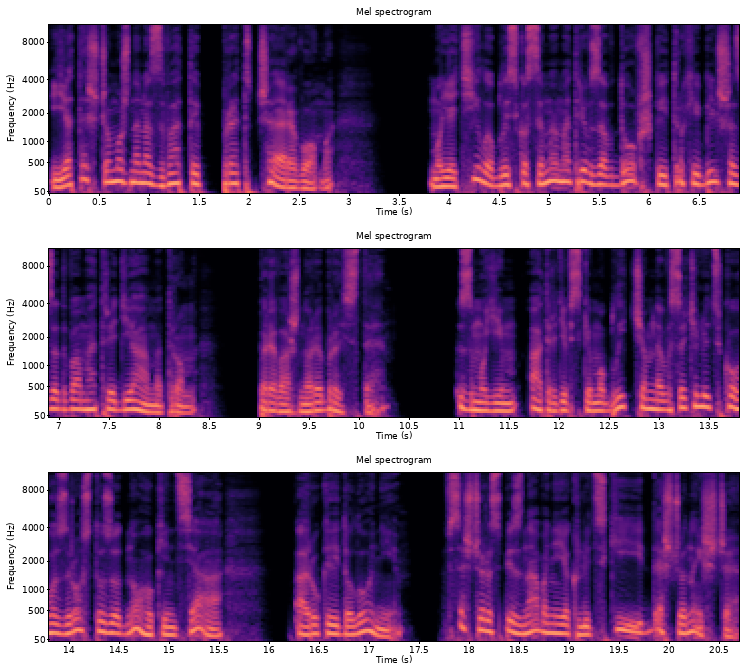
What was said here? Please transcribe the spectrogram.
Я те, що можна назвати предчеревом. Моє тіло близько семи метрів завдовжки і трохи більше за два метри діаметром, переважно ребристе, з моїм атрідівським обличчям на висоті людського зросту з одного кінця, а руки й долоні все ще розпізнавані як людські і дещо нижче.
